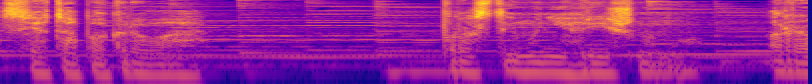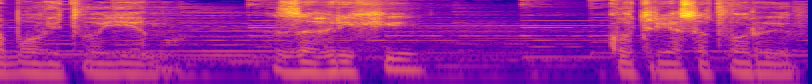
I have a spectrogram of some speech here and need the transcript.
Свята покрова, прости мені грішному, рабові твоєму, за гріхи, котрі я сотворив,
